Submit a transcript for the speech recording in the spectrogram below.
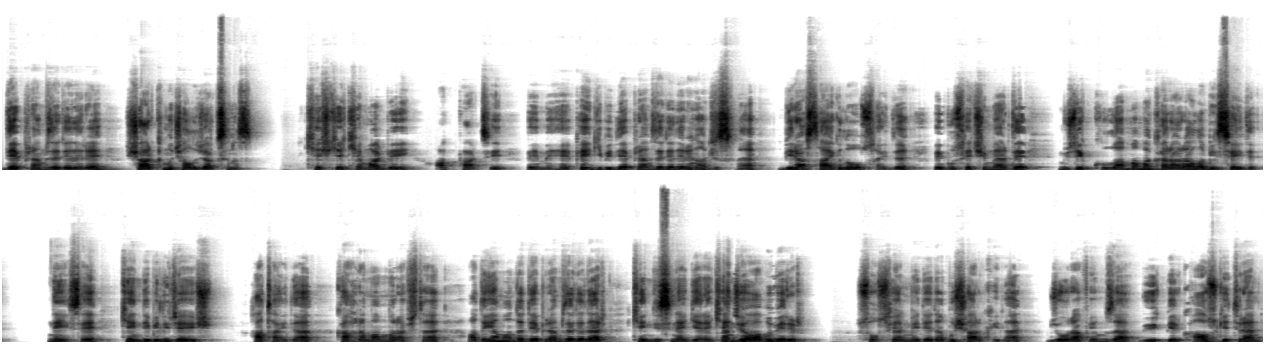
Depremzedelere şarkımı çalacaksınız. Keşke Kemal Bey, AK Parti ve MHP gibi depremzedelerin acısına biraz saygılı olsaydı ve bu seçimlerde müzik kullanmama kararı alabilseydi. Neyse kendi bileceği iş. Hatay'da, Kahramanmaraş'ta, Adıyaman'da depremzedeler kendisine gereken cevabı verir. Sosyal medyada bu şarkıyla coğrafyamıza büyük bir kaos getiren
